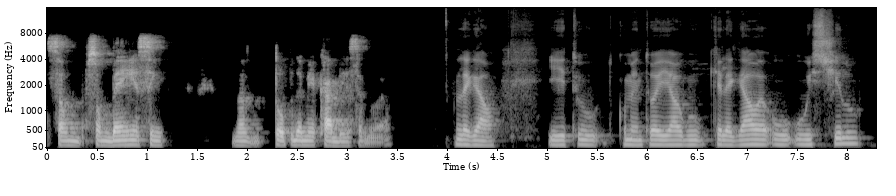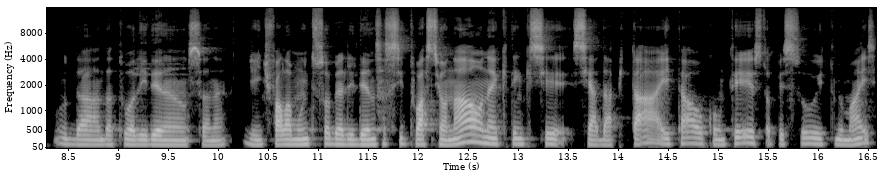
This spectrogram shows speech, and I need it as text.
são são bem, assim, no topo da minha cabeça agora. Legal. E tu comentou aí algo que é legal, é o o estilo da da tua liderança, né. A gente fala muito sobre a liderança situacional, né, que tem que se se adaptar e tal, ao contexto, à pessoa e tudo mais.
